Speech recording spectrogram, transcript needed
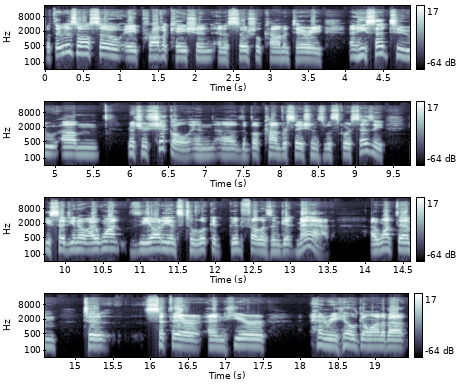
but there is also a provocation and a social commentary. And he said to um, Richard Schickel in uh, the book Conversations with Scorsese, he said, you know, I want the audience to look at Goodfellas and get mad. I want them to sit there and hear Henry Hill go on about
